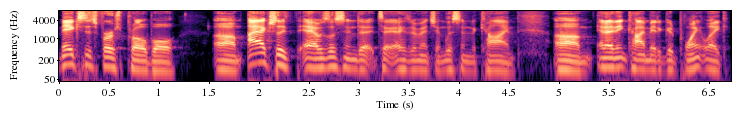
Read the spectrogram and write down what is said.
Makes his first Pro Bowl. Um, I actually, I was listening to, to, as I mentioned, listening to Kime. Um, and I think Kime made a good point. Like,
